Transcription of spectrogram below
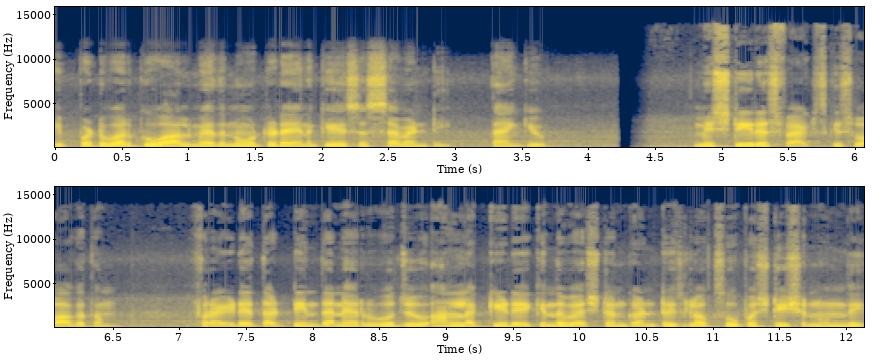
ఇప్పటి వరకు వాళ్ళ మీద నోటెడ్ అయిన cases seventy. Thank you. Mysterious ఫ్యాక్ట్స్కి స్వాగతం. ఫ్రైడే థర్టీన్త్ అనే రోజు అన్లక్కీ డే కింద వెస్టర్న్ కంట్రీస్లో ఒక సూపర్ స్టిషన్ ఉంది.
